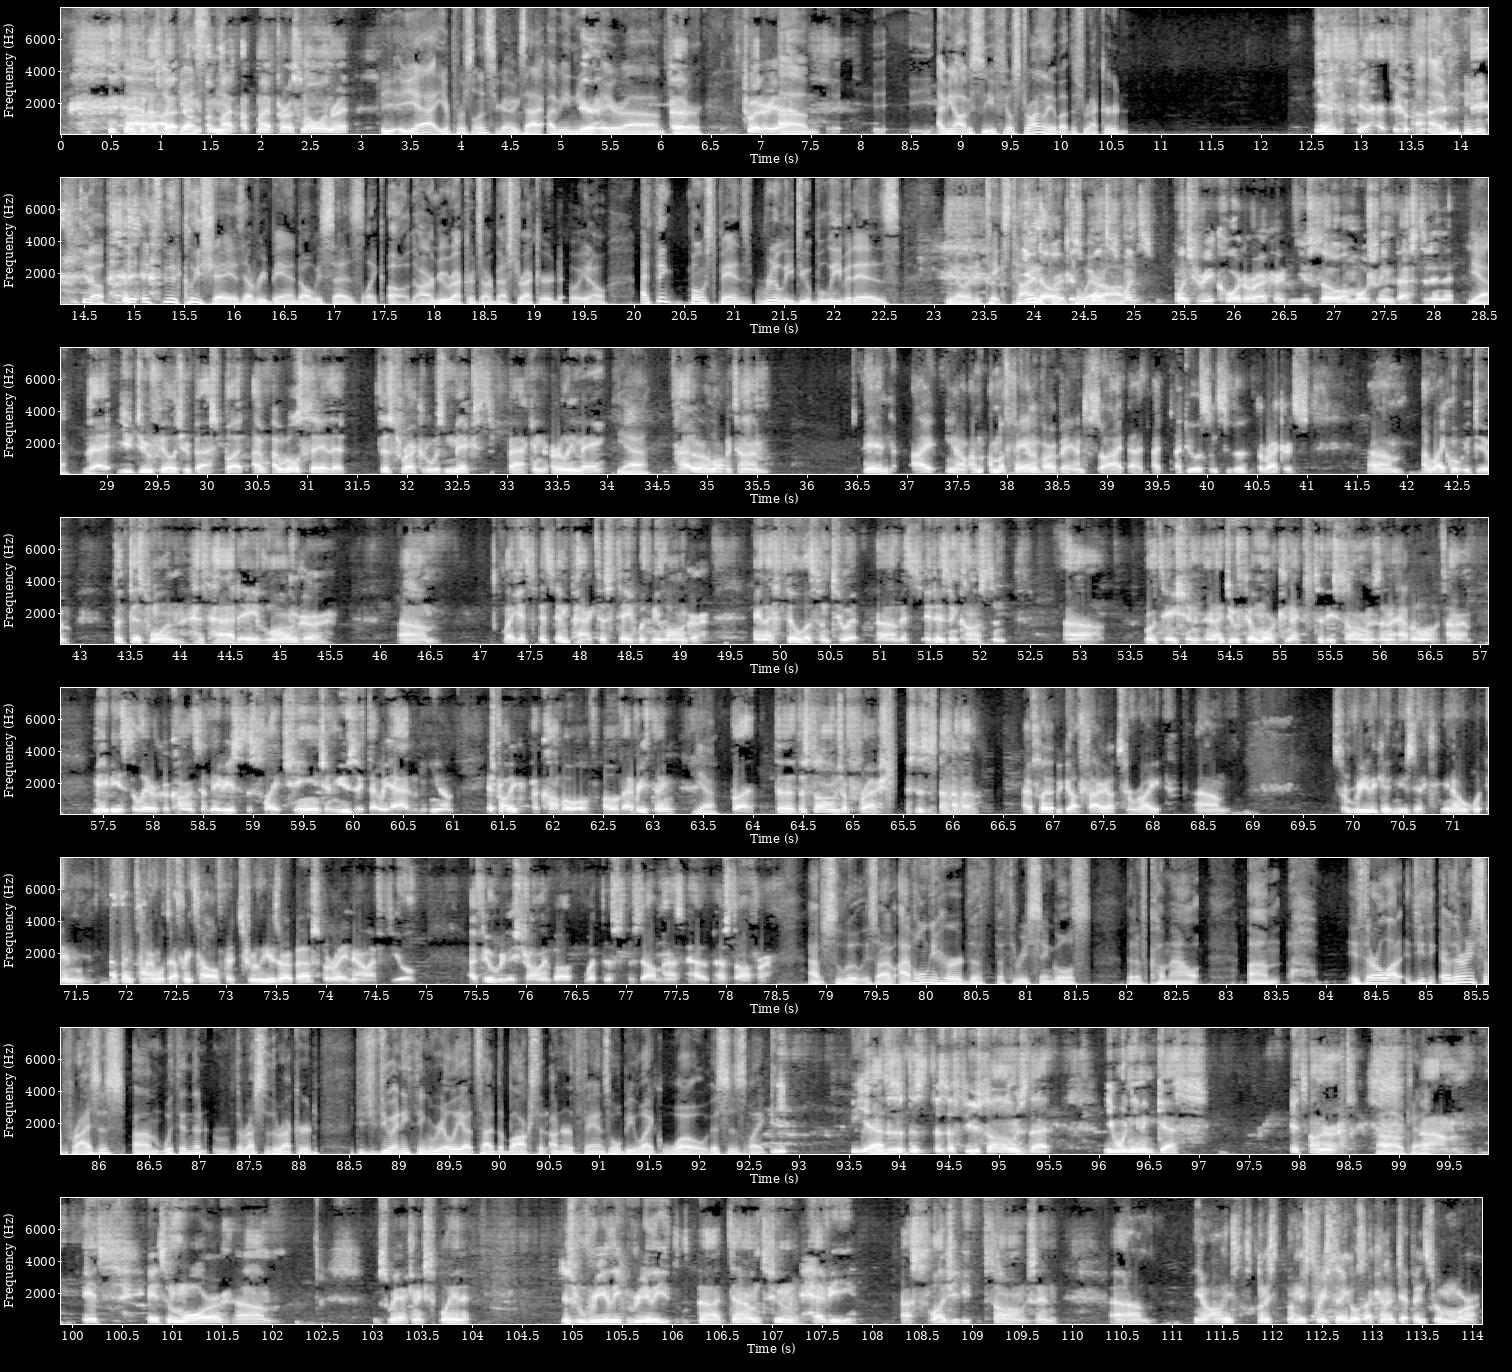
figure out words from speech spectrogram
Uh, I guess, on, on my, my personal one, right? yeah, your personal Instagram. Exactly. I mean, your Yeah. your uh, um, Twitter. Twitter, yeah. Um, I mean, obviously, you feel strongly about this record. Yes, yeah, I do. I mean, you know, it, it's the cliche as every band always says, like, "Oh, our new record's our best record." You know, I think most bands really do believe it is. You know, and it takes time you know, for it to wear once, off. once once you record a record, you're so emotionally invested in it yeah, that you do feel it's your best. But I, I will say that this record was mixed back in early May. yeah, Had it a long time, and I, you know, I'm, I'm a fan of our band, so I I, I do listen to the, the records. Um, I like what we do, but this one has had a longer, um, like its its impact has stayed with me longer, and I still listen to it. Um, it's it is in constant uh, rotation, and I do feel more connected to these songs than I have in a long time. Maybe it's the lyrical concept, maybe it's the slight change in music that we had. You know, it's probably a combo of, of everything. yeah. But the the songs are fresh. This is uh, I feel like we got fired up to write um, some really good music. You know, and I think time will definitely tell if it truly is our best. But right now, I feel I feel really strongly about what this this album has has, has to offer. Absolutely. So I've I've only heard the the three singles that have come out. Um, is there a lot? Do you think are there any surprises um, within the the rest of the record? Did you do anything really outside the box that Unearth fans will be like, "Whoa, this is like"? Yeah, there's there's, there's a few songs that you wouldn't even guess it's unearthed. Oh, okay. Um, it's it's more um, this way I can explain it. Just really, really uh, down tuned, heavy, uh, sludgy songs, and um, you know on these, on these on these three singles, I kind of dip into a more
